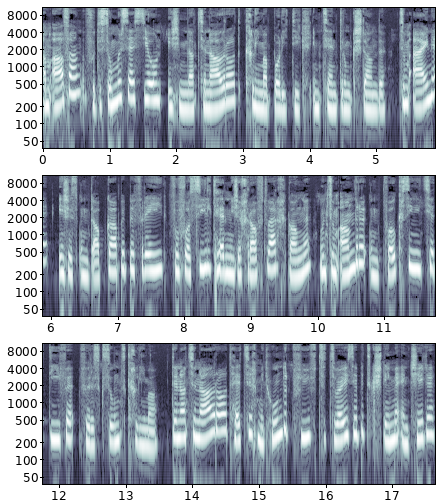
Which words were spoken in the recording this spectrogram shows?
Am Anfang der Sommersession ist im Nationalrat Klimapolitik im Zentrum gestanden. Zum einen ist es um die Abgabebefreiung von fossilthermischen Kraftwerken gegangen und zum anderen um die Volksinitiative für ein gesundes Klima. Der Nationalrat hat sich mit 105 zu 72 Stimmen entschieden,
